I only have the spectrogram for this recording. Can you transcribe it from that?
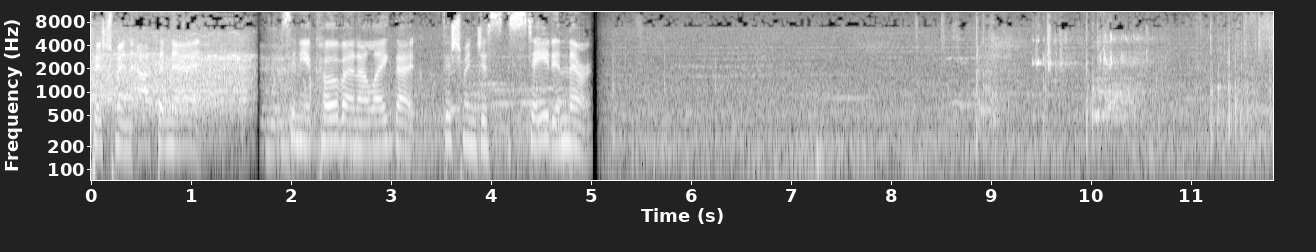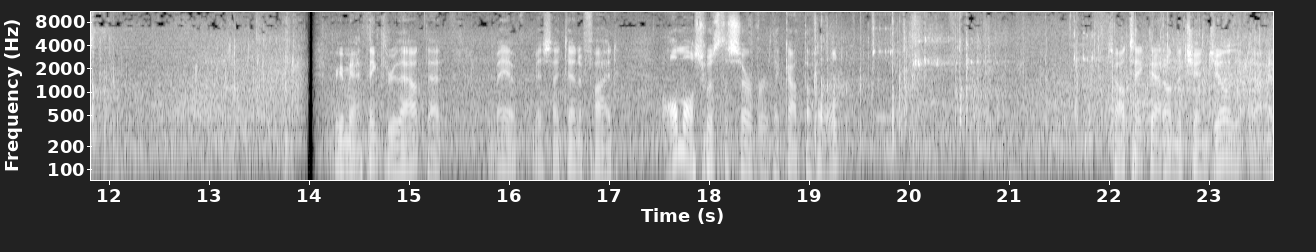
Fichman at the net. Siniakova, and I like that Fichman just stayed in there. Forgive me, I think throughout that may have misidentified. Olmos was the server that got the hold. So I'll take that on the chin, Jill. I,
